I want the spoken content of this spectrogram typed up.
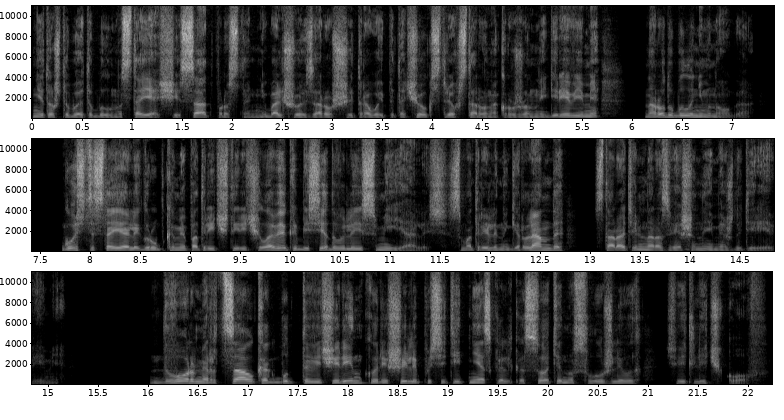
не то чтобы это был настоящий сад, просто небольшой заросший травой пятачок с трех сторон окруженный деревьями, народу было немного. Гости стояли группками по три-четыре человека, беседовали и смеялись, смотрели на гирлянды, старательно развешанные между деревьями. Двор мерцал, как будто вечеринку решили посетить несколько сотен услужливых светлячков.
